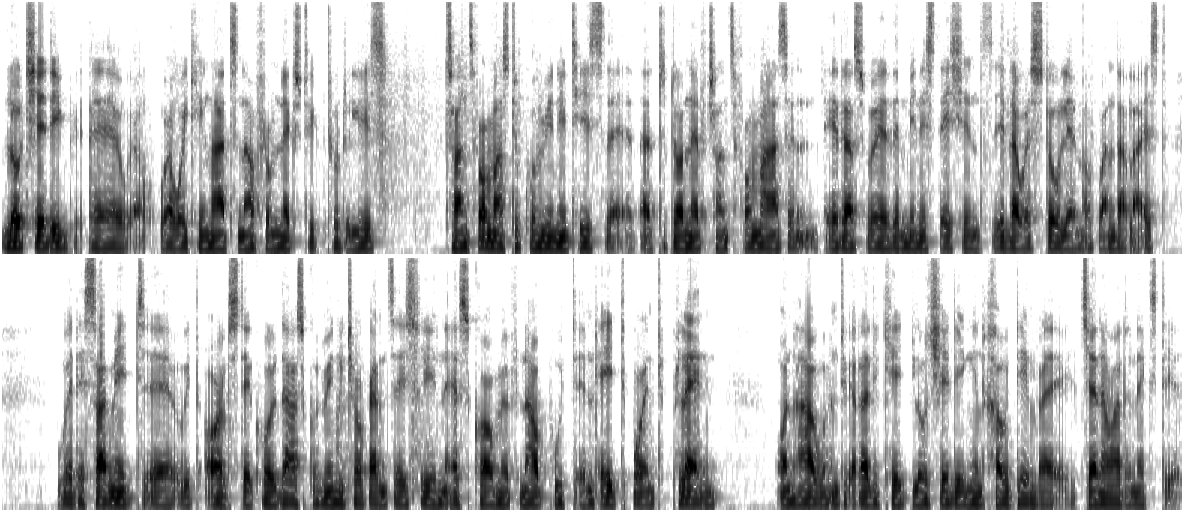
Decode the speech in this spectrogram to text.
load shedding. Uh, we're, working hard now from next week to release transformers to communities uh, that don't have transformers and areas where the mini stations either were stolen or vandalized. Where the summit uh, with all stakeholders, community organization, Eskom have now put an eight-point plan on how we want to eradicate load shedding in Gauteng by January next year.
